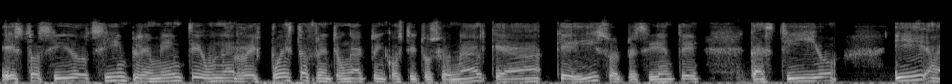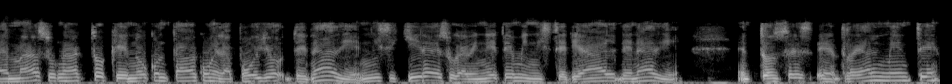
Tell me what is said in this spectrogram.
Esto ha sido simplemente una respuesta frente a un acto inconstitucional que, ha, que hizo el presidente Castillo y además un acto que no contaba con el apoyo de nadie, ni siquiera de su gabinete ministerial, de nadie. Entonces, eh, realmente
